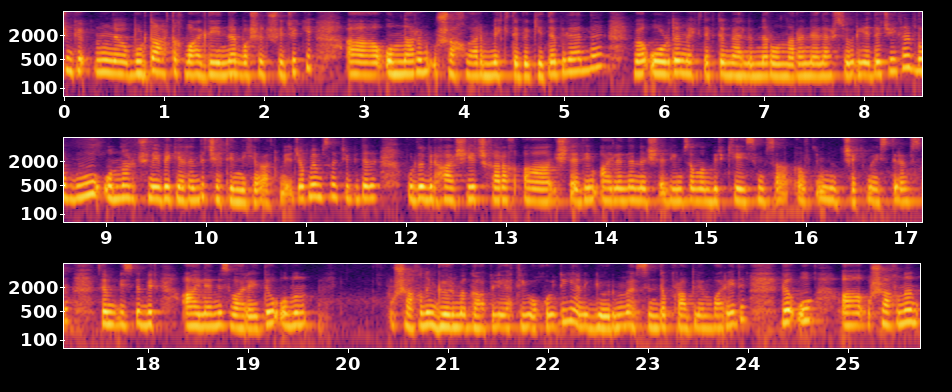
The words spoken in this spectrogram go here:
Çünki burada artıq valideyn valideynlər başa düşəcək ki, onların uşaqları məktəbə gedə bilərlər və orada məktəbdə müəllimlər onlara nələr söyləyəcəklər və bu onlar üçün evə gələndə çətinlik yaratmayacaq. Mən məsəl üçün bir dənə burada bir haşiyə çıxaraq işlədiyim ailələrlə işlədiyim zaman bir кейs misal çəkmək istəyirəm sizə. Sən bizdə bir ailəmiz var idi. Onun uşağının görmə qabiliyyəti yox idi. Yəni görməsində problem var idi və o uşağının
